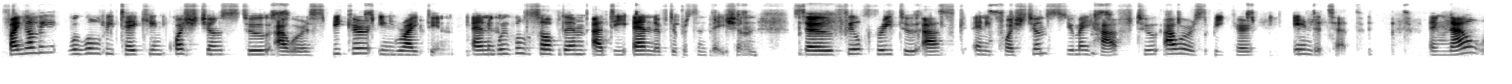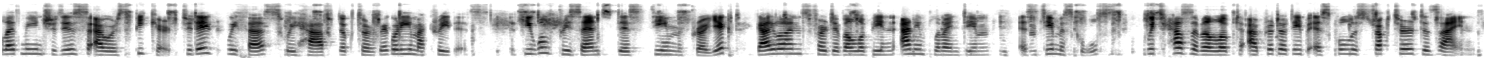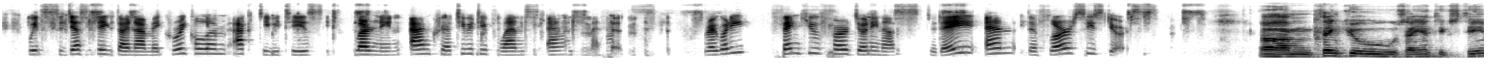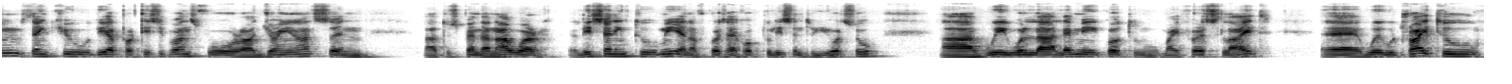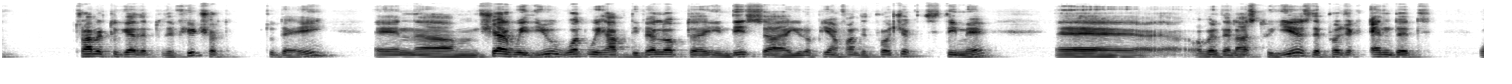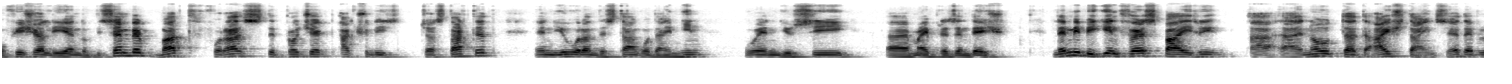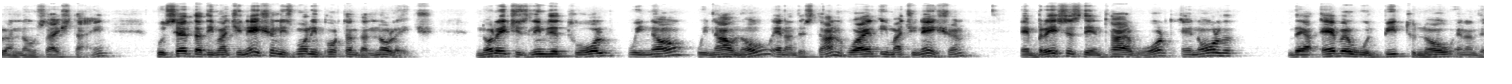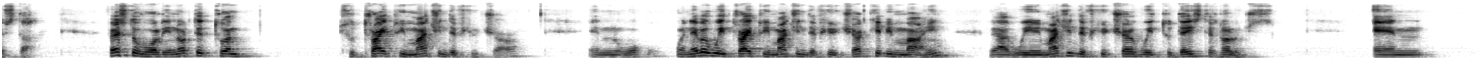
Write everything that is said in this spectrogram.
Finally, we will be taking questions to our speaker in writing, and we will solve them at the end of the presentation. So feel free to ask any questions you may have to our speaker in the chat. And now let me introduce our speaker. Today with us, we have Dr. Gregory Makrides. He will present the STEAM project, Guidelines for Developing and Implementing STEAM Schools, which has developed a prototype school structure design with suggested dynamic curriculum, activities, learning, and creativity plans and methods. Gregory, thank you for joining us today, and the floor is yours. Um, thank you, Scientix team. Thank you, dear participants, for uh, joining us and uh, to spend an hour listening to me. And of course, I hope to listen to you also. Uh, we will, uh, let me go to my first slide. Uh, we will try to travel together to the future today and um, share with you what we have developed uh, in this European funded project, STEAME, uh, over the last two years. The project ended officially end of December, but for us, the project actually just started, and you will understand what I mean when you see uh, my presentation. Let me begin first by uh, a note that Einstein said, everyone knows Einstein, who said that imagination is more important than knowledge. Knowledge is limited to all we know, we now know and understand, while imagination embraces the entire world and all there ever will be to know and understand. First of all, in order to, to try to imagine the future, and whenever we try to imagine the future, keep in mind that we imagine the future with today's technologies. And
